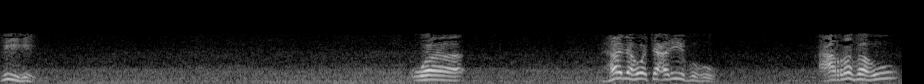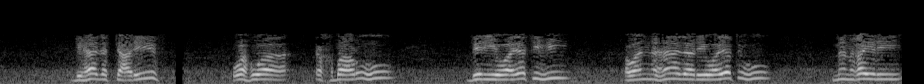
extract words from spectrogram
فيه. وهذا هو تعريفه. عرفه بهذا التعريف وهو إخباره بروايته أو أن هذا روايته من غير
